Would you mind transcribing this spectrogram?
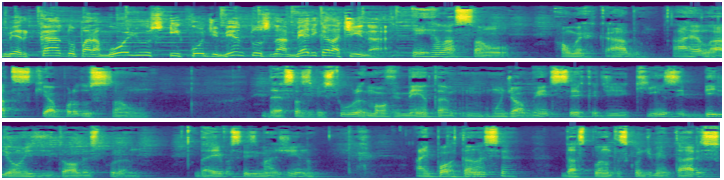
mercado para molhos e condimentos na América Latina. Em relação ao mercado, há relatos que a produção dessas misturas movimenta mundialmente cerca de 15 bilhões de dólares por ano. Daí vocês imaginam a importância das plantas condimentares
